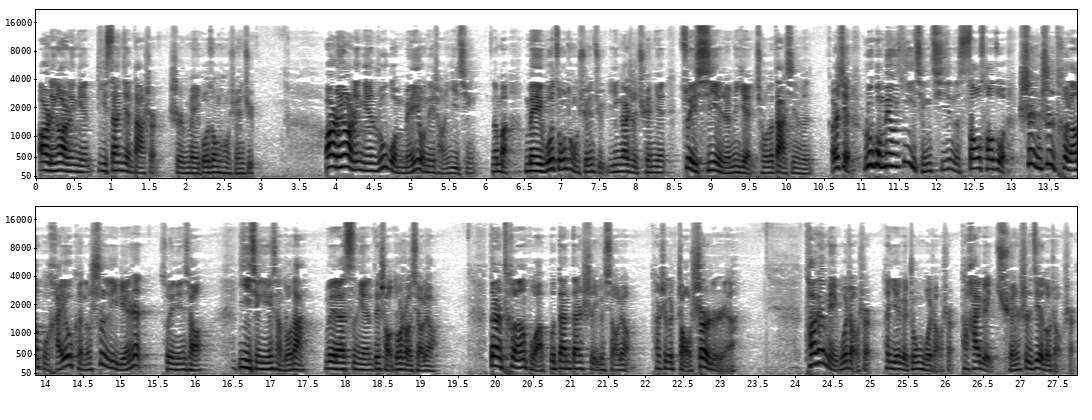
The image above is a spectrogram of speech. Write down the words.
二零二零年第三件大事儿是美国总统选举。二零二零年如果没有那场疫情，那么美国总统选举应该是全年最吸引人们眼球的大新闻。而且如果没有疫情期间的骚操作，甚至特朗普还有可能顺利连任。所以您瞧，疫情影响多大？未来四年得少多少笑料？但是特朗普啊，不单单是一个笑料，他是个找事儿的人啊。他给美国找事儿，他也给中国找事儿，他还给全世界都找事儿。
